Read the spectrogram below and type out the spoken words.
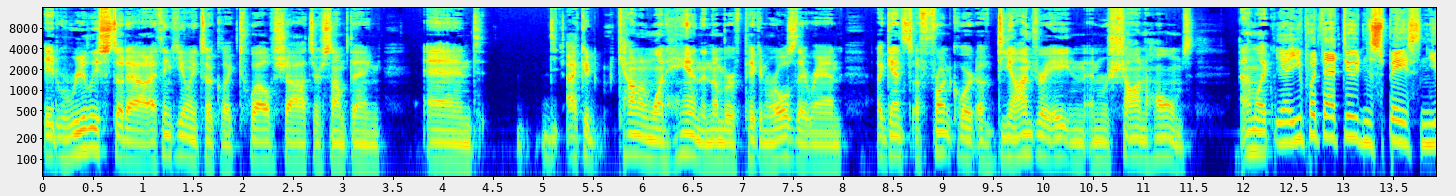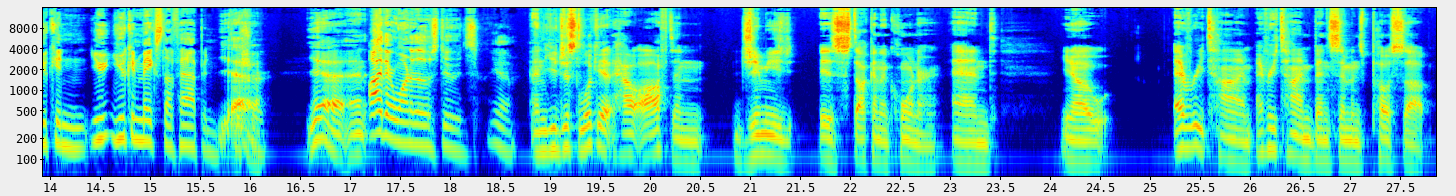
it really stood out. I think he only took like 12 shots or something. And I could count on one hand the number of pick and rolls they ran against a front court of DeAndre Ayton and Richaun Holmes. And I'm like, Yeah, you put that dude in space and you can you you can make stuff happen. for Yeah. sure. yeah. And, Either one of those dudes. Yeah. and you just look at how often Jimmy is stuck in the corner. And, you know, every time, every time Ben Simmons posts up,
